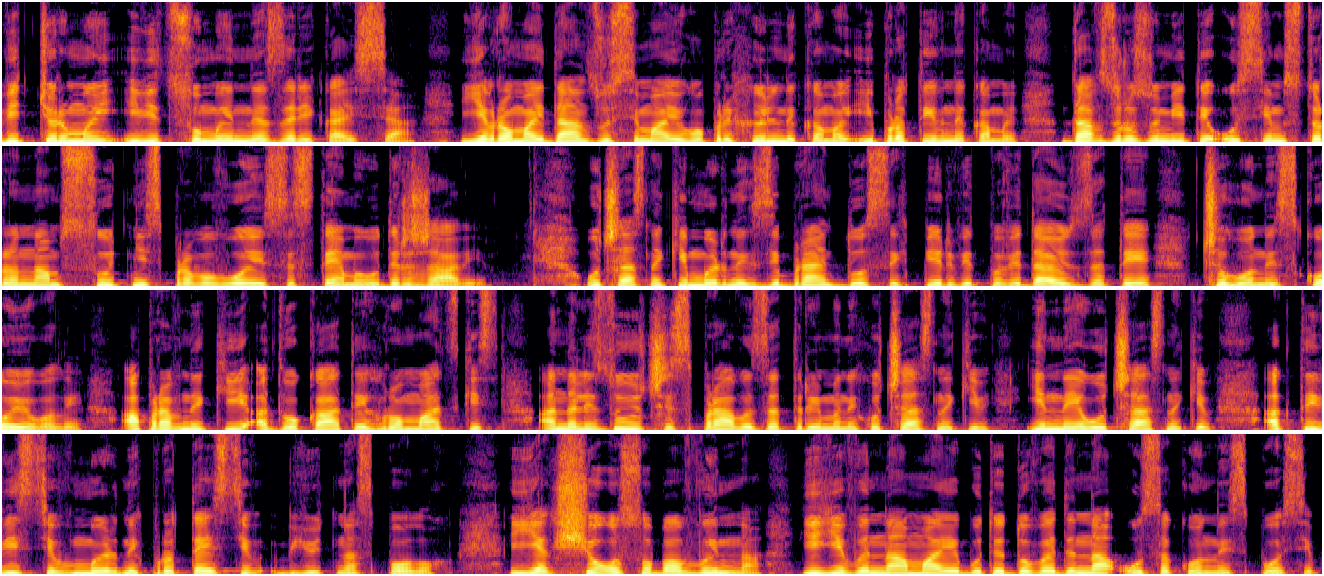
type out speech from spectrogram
Від тюрми і від суми не зарікайся. Євромайдан з усіма його прихильниками і противниками дав зрозуміти усім сторонам сутність правової системи у державі. Учасники мирних зібрань до сих пір відповідають за те, чого не скоювали. А правники, адвокати, громадськість, аналізуючи справи затриманих учасників і неучасників, активістів мирних протестів б'ють на сполох. Якщо особа винна, її вина має бути доведена у законний спосіб,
